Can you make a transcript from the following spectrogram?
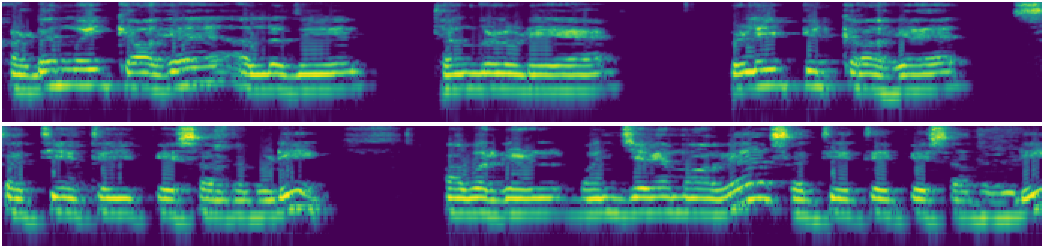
கடமைக்காக அல்லது தங்களுடைய பிழைப்பிற்காக சத்தியத்தை பேசாதபடி அவர்கள் வஞ்சகமாக சத்தியத்தை பேசாதபடி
